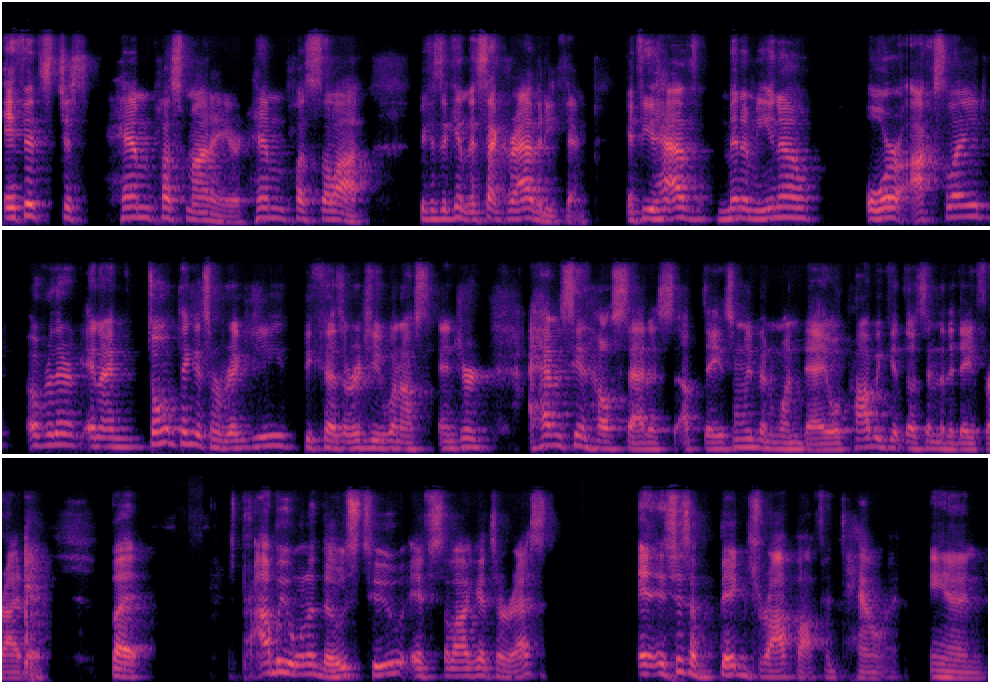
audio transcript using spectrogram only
If it's just him plus Mane or him plus Salah, because again, it's that gravity thing. If you have Minamino or Oxlade over there, and I don't think it's Origi because Origi went off injured. I haven't seen health status updates. Only been one day. We'll probably get those into the day Friday, but it's probably one of those two if Salah gets a rest. And it's just a big drop off in talent and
